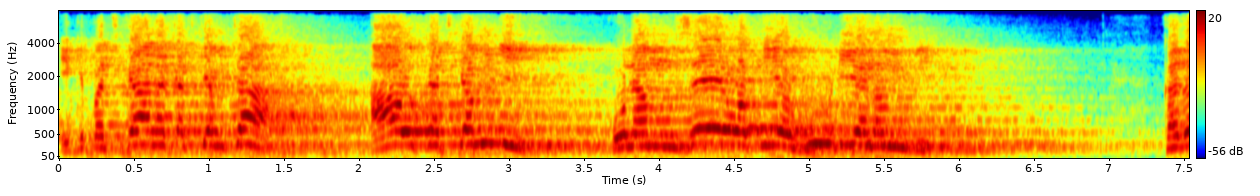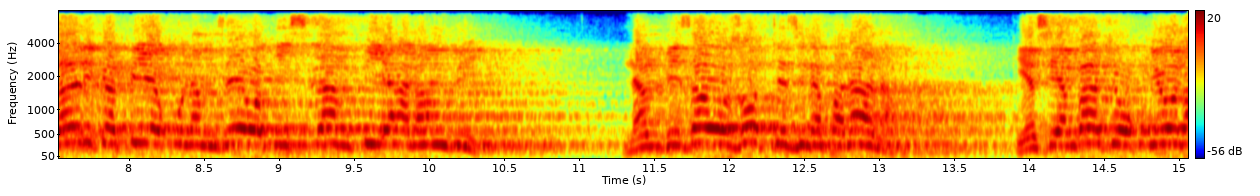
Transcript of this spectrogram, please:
ikipatikana katika mtaa au katika mji kuna mzee wa kiyahudi ana mvi. Kadhalika pia kuna mzee wa kiislamu pia ana mvi. Na mvi zao zote zinafanana kiasi ambacho ukiona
